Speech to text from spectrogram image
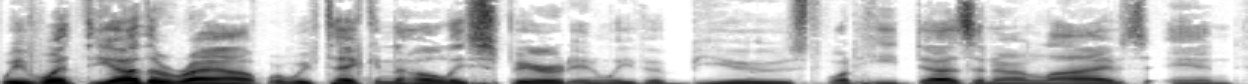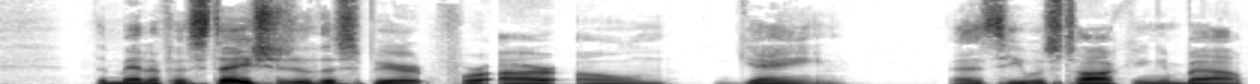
we've went the other route where we've taken the Holy Spirit and we've abused what He does in our lives and the manifestations of the Spirit for our own gain, as He was talking about.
